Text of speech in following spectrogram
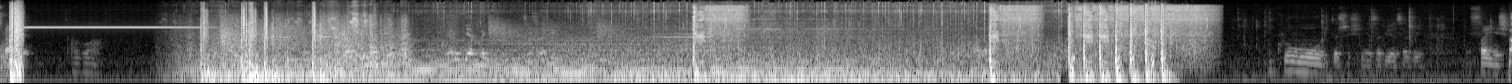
Prawie. Ała. Ja lubię być. Co zrobił? Kurde, że się nie zabiję, zabiję. Fajnie się...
